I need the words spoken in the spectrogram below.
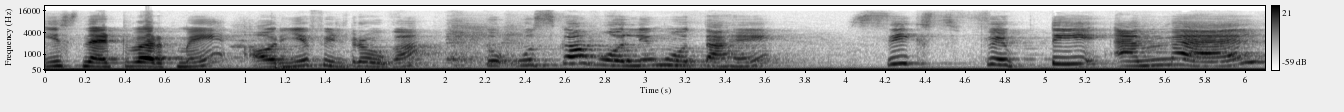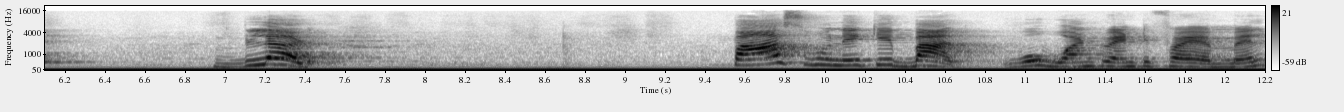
इस नेटवर्क में, और ये फ़िल्टर होगा। तो उसका वॉल्यूम होता है 650 ml ब्लड पास होने के बाद वो 125 ml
